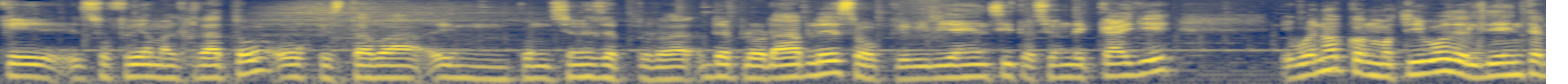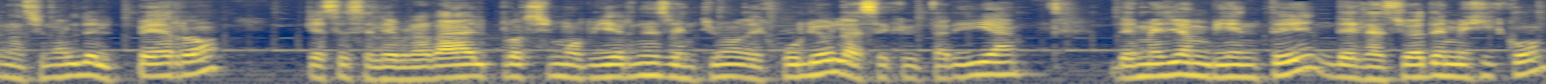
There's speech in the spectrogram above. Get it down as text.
que sufría maltrato o que estaba en condiciones deplorables o que vivía en situación de calle. Y bueno, con motivo del Día Internacional del Perro, que se celebrará el próximo viernes 21 de julio, la Secretaría de Medio Ambiente de la Ciudad de México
